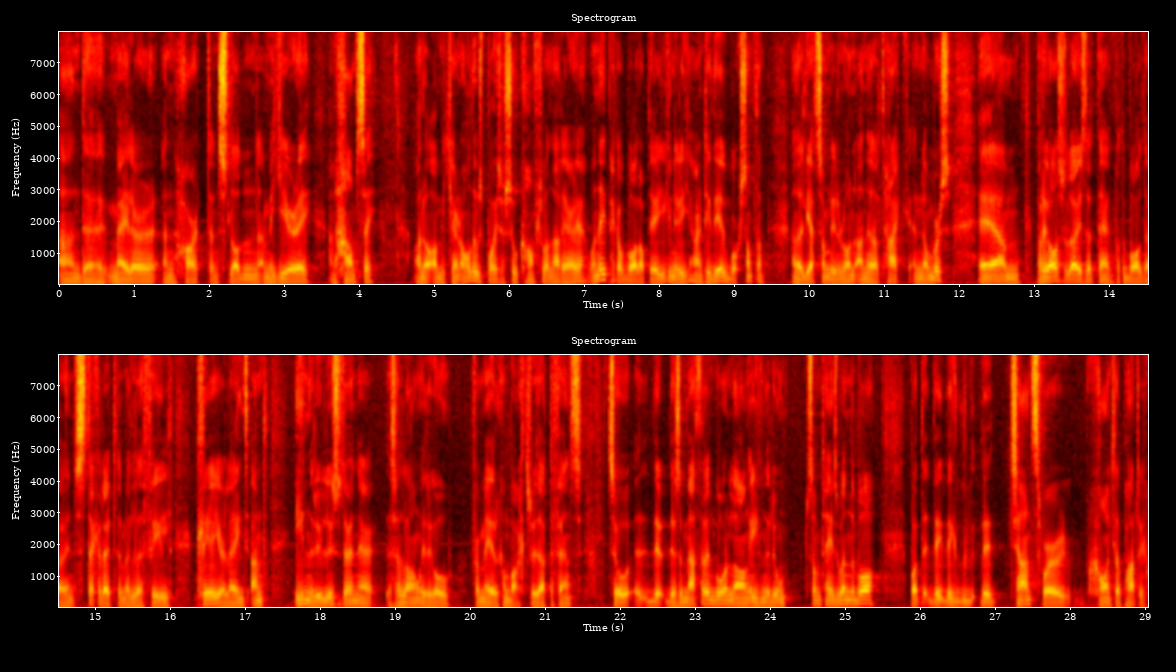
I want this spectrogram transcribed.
and uh, Meyler and Hart and Sludden and McGeary and Hampsey uh, and McKieran, all those boys are so comfortable in that area. When they pick up a ball up there, you can nearly guarantee they'll work something and they'll get somebody to run and they'll attack in numbers. Um, but it also allows that they can put the ball down, stick it out to the middle of the field, clear your lines, and even if they do lose down there, there's a long way to go for Mayo to come back through that defence. So uh, th- there's a method in going long, even they don't sometimes win the ball. But the, the, the, the chance where Con Kilpatrick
